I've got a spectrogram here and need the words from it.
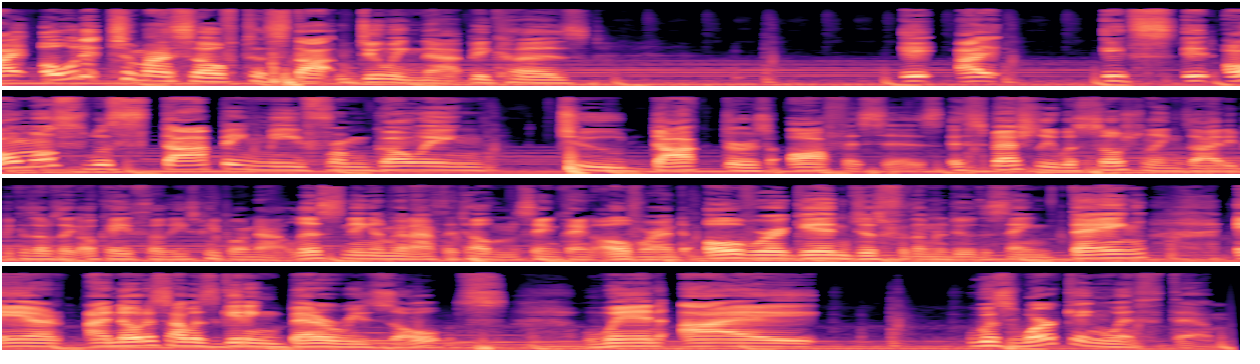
I owed it to myself to stop doing that because it, I, it's it almost was stopping me from going to doctors' offices, especially with social anxiety, because I was like, okay, so these people are not listening. I'm gonna have to tell them the same thing over and over again just for them to do the same thing. And I noticed I was getting better results when I was working with them.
